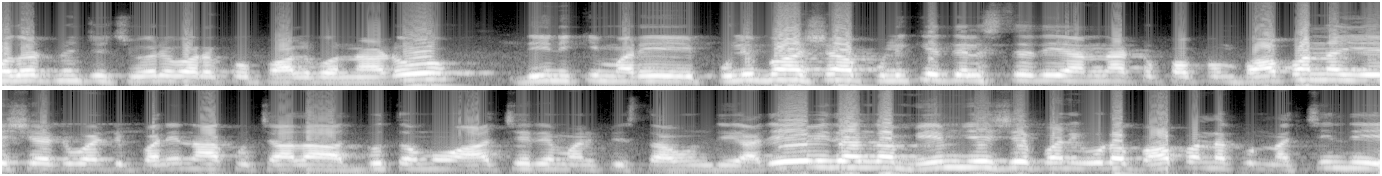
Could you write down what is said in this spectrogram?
మొదటి నుంచి చివరి వరకు పాల్గొన్నాడు. దీనికి మరి పులి భాష పులికే తెలుస్తుంది అన్నట్టు పాపం బాపన్న చేసేటువంటి పని నాకు చాలా అద్భుతము ఆశ్చర్యం అనిపిస్తూ ఉంది. అదేవిధంగా మేం చేసే పని కూడా బాపన్నకు నచ్చింది.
